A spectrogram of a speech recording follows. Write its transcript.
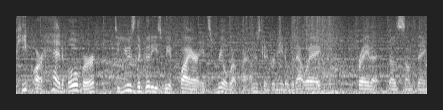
peep our head over to use the goodies we acquire, it's real rough. Alright, I'm just gonna grenade over that way pray that does something.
